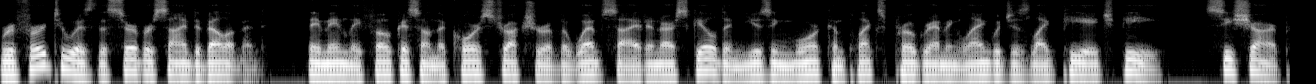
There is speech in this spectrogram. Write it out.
Referred to as the server side development, they mainly focus on the core structure of the website and are skilled in using more complex programming languages like PHP, C Sharp,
